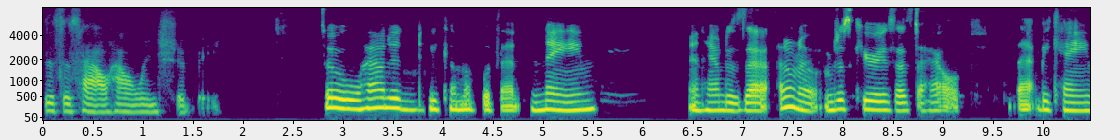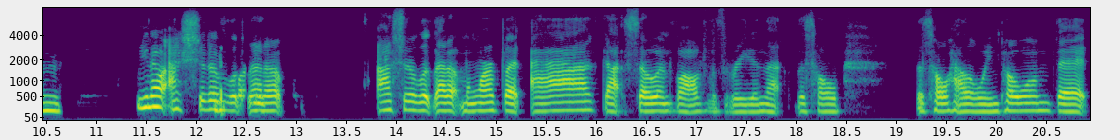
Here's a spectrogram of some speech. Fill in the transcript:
this is how halloween should be So, how did he come up with that name? And how does that, I don't know, I'm just curious as to how that became. you know i should have looked that up i should have looked that up more but i got so involved with reading that this whole this whole halloween poem that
